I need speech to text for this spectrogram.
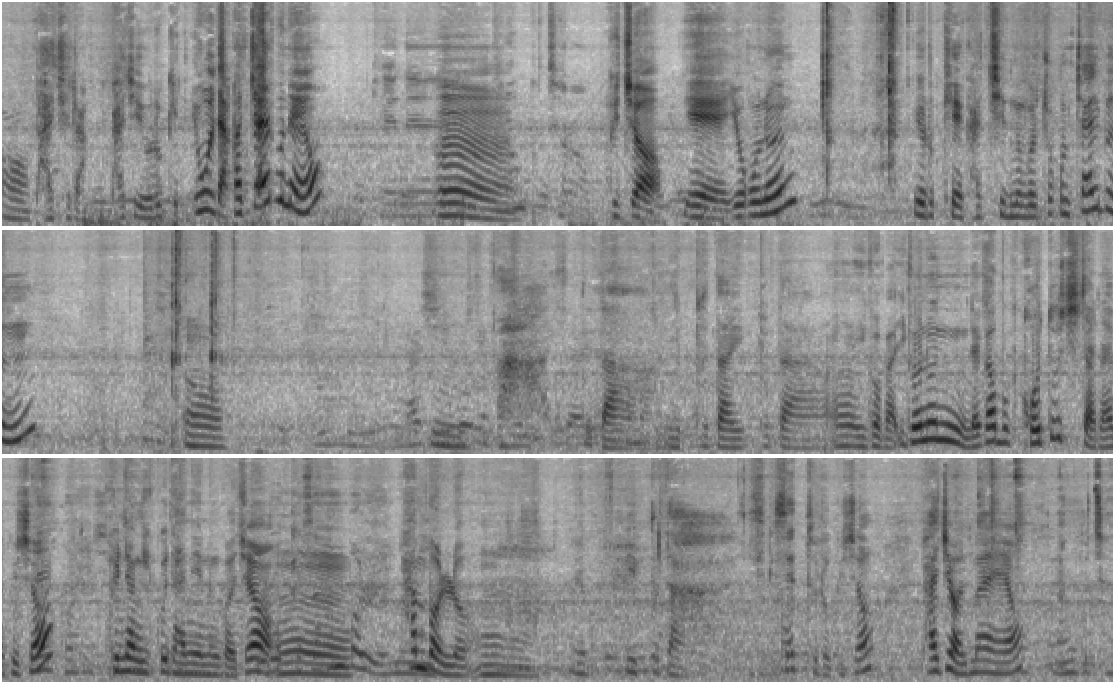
어, 바지랑 바지 요렇게 요거 약간 짧으네요. 걔는 음. 트렁크처럼. 그죠? 예, 요거는 이렇게 같이 있는 거 조금 짧은 어. 음, 아, 이쁘다. 이쁘다, 이쁘다. 어, 이거 봐. 이거는 내가 뭐 겉옷이잖아요. 그죠? 그냥 입고 다니는 거죠? 이렇게 해서 한 벌로. 한 벌로. 음. 이쁘다. 이렇게 세트로, 그죠? 바지 얼마예요? 19,000원.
